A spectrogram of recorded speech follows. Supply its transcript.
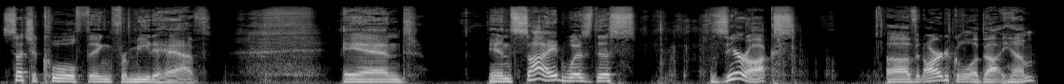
Such a cool thing for me to have. And inside was this Xerox of an article about him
